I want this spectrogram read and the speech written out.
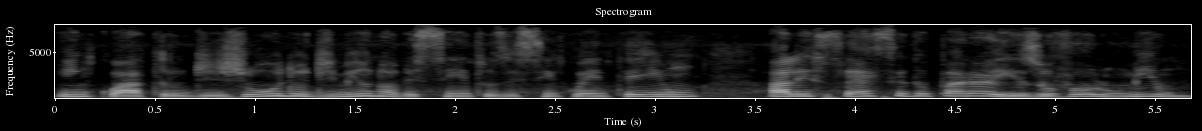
Em 4 de julho de 1951, Alicerce do Paraíso, volume 1.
